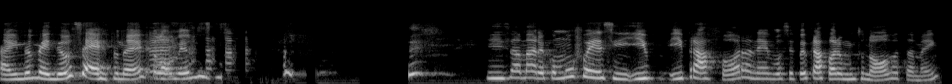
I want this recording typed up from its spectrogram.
Ainda bem, deu certo, né? Pelo é. menos. E Samara, como foi assim ir, ir para fora, né? Você foi para fora muito nova também?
